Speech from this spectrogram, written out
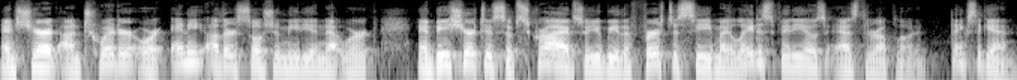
and share it on Twitter or any other social media network. And be sure to subscribe so you'll be the first to see my latest videos as they're uploaded. Thanks again.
